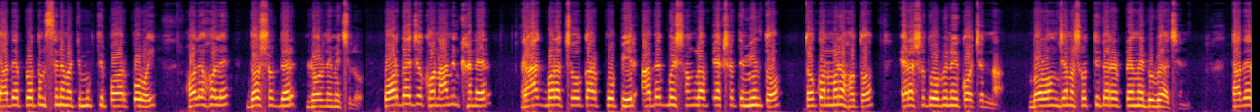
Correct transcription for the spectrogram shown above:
তাদের প্রথম সিনেমাটি মুক্তি পাওয়ার পরই হলে হলে দর্শকদের ডল নেমেছিল। পর্দায় যখন আমিন খানের রাগ ভরা চোখ আর পপির আবেগময় সংলাপ একসাথে মিলতো, তখন মনে হতো এরা শুধু অভিনয় করছেন না, বরং যেন সত্যিকারের প্রেমে ডুবে আছেন। তাদের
